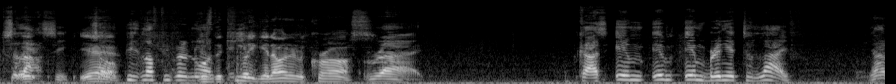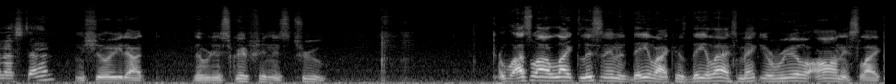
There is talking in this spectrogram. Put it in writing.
Selassie. Yeah. So enough people know. It's the key people- to get out of the cross. Right. Because him, him, him bring it to life. You understand? I'm show you that the description is true. That's why I like listening to Daylight because Daylight's make it real honest. Like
